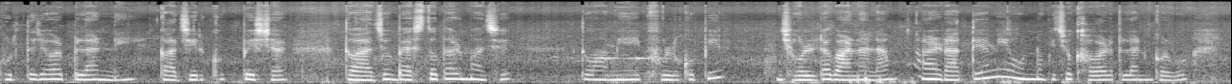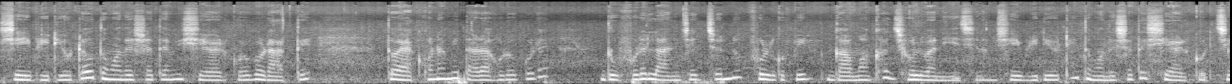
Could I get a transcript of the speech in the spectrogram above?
ঘুরতে যাওয়ার প্ল্যান নেই, কাজের খুব প্রেশার তো আজও ব্যস্ততার মাঝে, তো আমি এই ফুলকপির ঝোলটা বানালাম আর রাতে আমি অন্য কিছু খাওয়ার প্ল্যান করব। সেই ভিডিওটাও তোমাদের সাথে আমি শেয়ার করব রাতে। তো এখন আমি তাড়াহুড়ো করে দুপুরে লাঞ্চের জন্য ফুলকপির গামাখা ঝোল বানিয়েছিলাম। সেই ভিডিওটি তোমাদের সাথে শেয়ার করছি।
